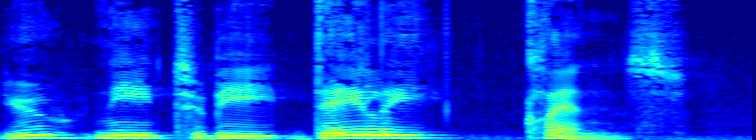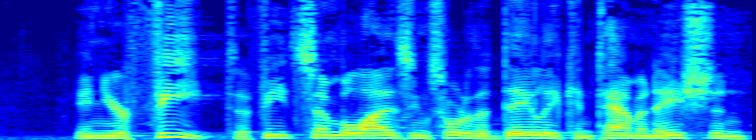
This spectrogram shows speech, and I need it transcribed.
you need to be daily cleansed. In your feet, the feet symbolizing sort of the daily contamination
